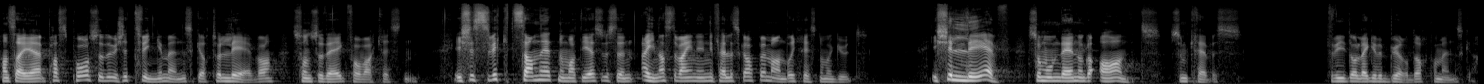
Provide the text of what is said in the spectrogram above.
Han sier 'pass på så du ikke tvinger mennesker til å leve sånn som deg for å være kristen'. Ikke svikt sannheten om at Jesus er den eneste veien inn i fellesskapet med andre kristne og med Gud. Ikke lev som om det er noe annet som kreves fordi da legger det byrder på mennesker.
